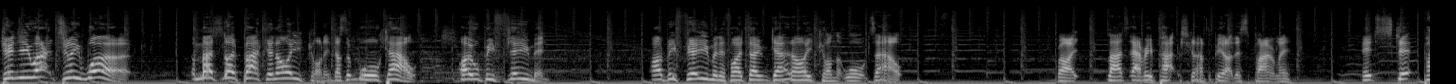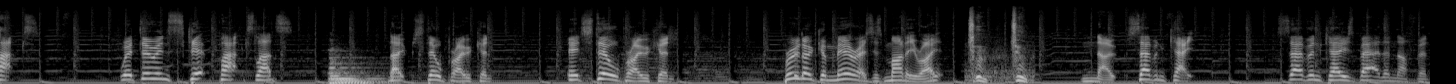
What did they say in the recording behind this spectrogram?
can you actually work? Imagine I pack an icon, it doesn't walk out. I will be fuming. I'd be fuming if I don't get an icon that walks out. Right, lads, every pack's going to have to be like this, apparently. It's skip packs. We're doing skip packs, lads. Nope, still broken. It's still broken. Bruno Guimarães is money, right? Two, two. No. 7k. 7k is better than nothing.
